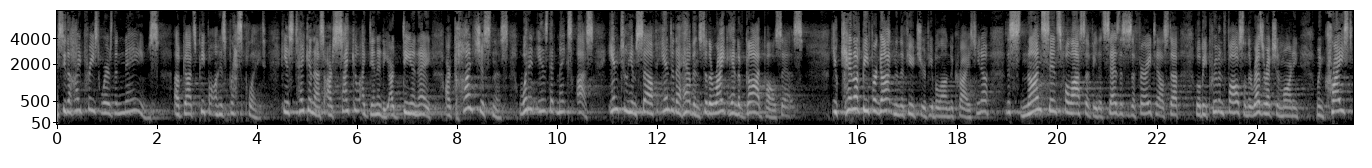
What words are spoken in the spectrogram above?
You see, the high priest wears the names of God's people on his breastplate. He has taken us, our psycho identity, our DNA, our consciousness, what it is that makes us, into himself, into the heavens, to the right hand of God, Paul says. You cannot be forgotten in the future if you belong to Christ. You know, this nonsense philosophy that says this is a fairy tale stuff will be proven false on the resurrection morning when Christ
